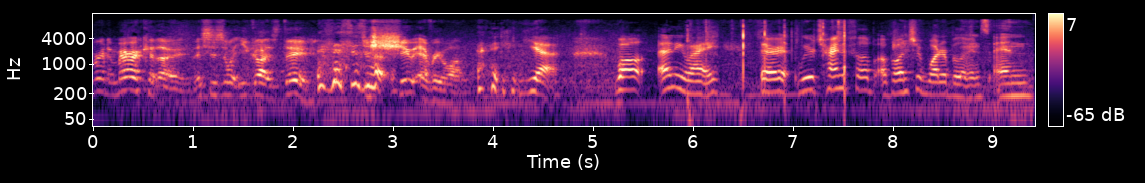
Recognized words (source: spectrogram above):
we're in America though. This is what you guys do. This is Just what- shoot everyone. yeah. Well, anyway, there we were trying to fill up a bunch of water balloons, and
